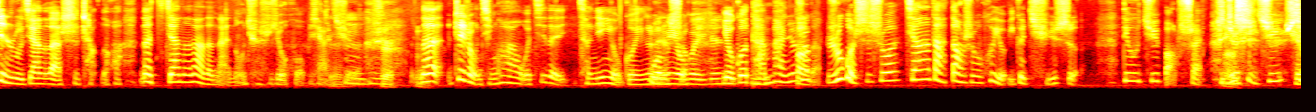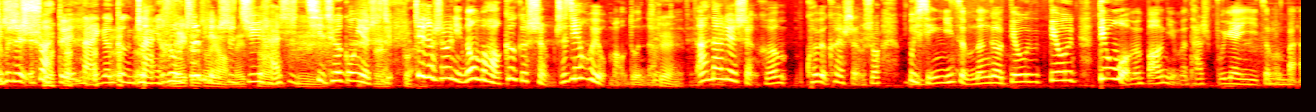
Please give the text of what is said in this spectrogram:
进入加拿大市场的话，那加拿大的奶农确实就活不下去了。是那这种情况，我记得曾经有过一个人我们有说过有过谈判，就是说如果是说加拿大到时候会有一个取舍，丢车保帅，谁是车，谁不是帅？对，哪一个更重奶要？乳制品是车还是汽车工业是车？这个时候你弄不好，各个省之间会有矛盾的。对安大略省和魁北克省说不行，你怎么能够丢 丢丢我们保你们？他是不愿意怎么办？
